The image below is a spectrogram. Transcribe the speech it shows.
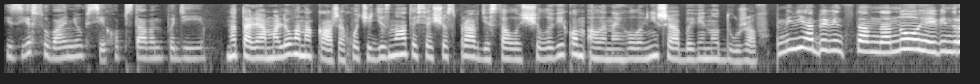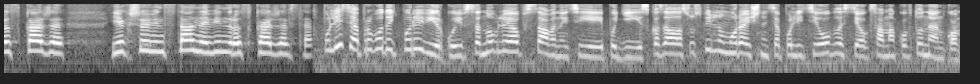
і з'ясуванню всіх обставин події. Наталія Мальована каже, хоче дізнатися, що справді стало з чоловіком, але найголовніше, аби він одужав. Мені, аби він став на ноги, він розкаже, якщо він стане, він розкаже все. Поліція проводить перевірку і встановлює обставини цієї події, сказала Суспільному речниця поліції області Оксана Ковтуненко.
